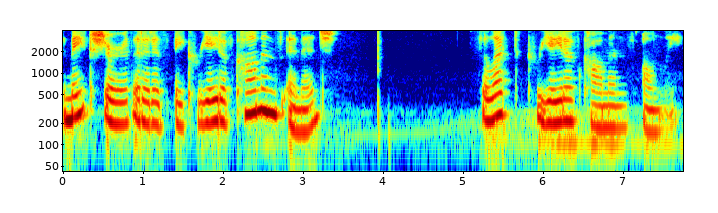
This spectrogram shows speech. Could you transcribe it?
To make sure that it is a Creative Commons image, select Creative Commons only.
